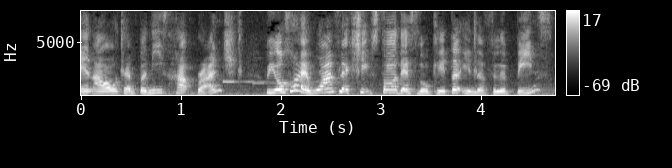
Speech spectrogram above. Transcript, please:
and our Tampines Hub branch. We also have one flagship store that's located in the Philippines.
